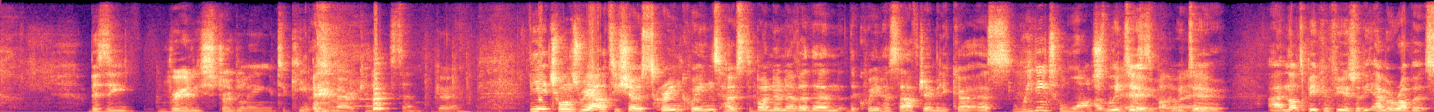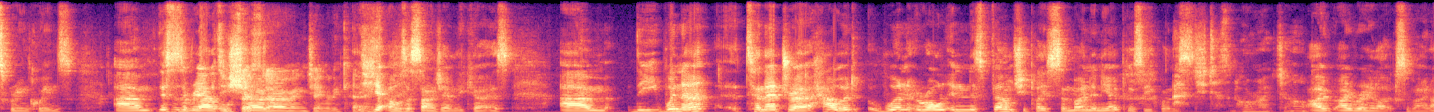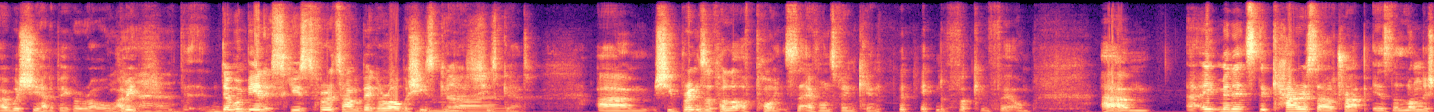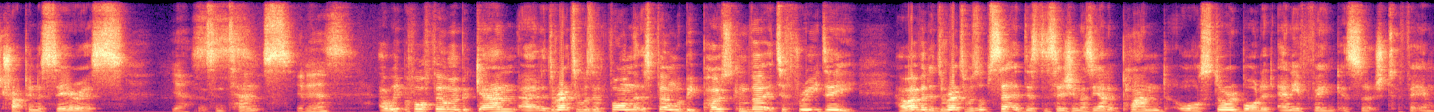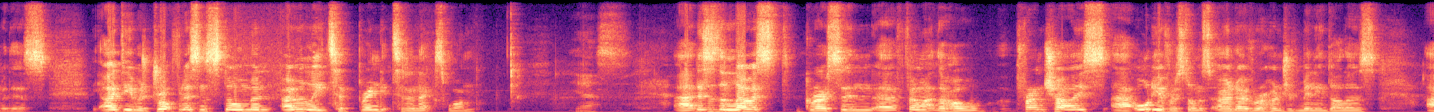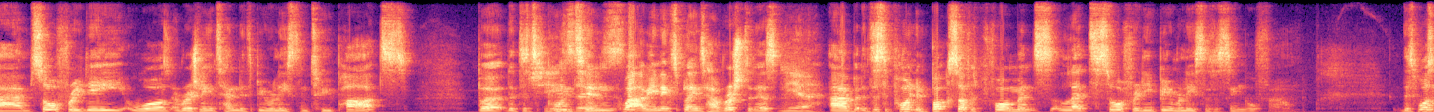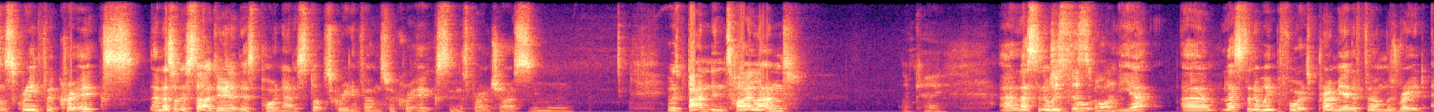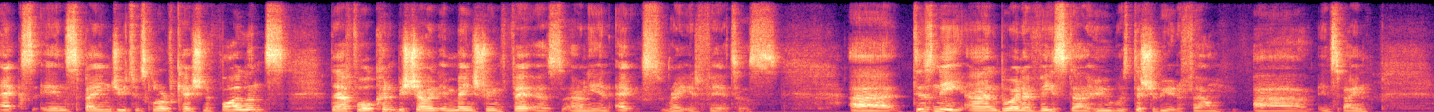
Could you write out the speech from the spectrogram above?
Busy really struggling to keep his American accent going. VH1's reality show Scream Queens, hosted by none other than the Queen herself, Jamie Lee Curtis. We need to watch Uh, we this, do, by the we way. do. Uh, not to be confused with the Emma Roberts Scream Queens. Um, this is a reality Also show. starring Jamie Lee Curtis. Yeah, also starring Jamie Lee Curtis. Um, the winner, Tanedra Howard, won a role in this film. She plays Simone in the opening And sequence. An alright job. I, I really like Simone. I wish she had a bigger role. I mean, th- there wouldn't be an excuse for her to have a bigger role, but she's good. She's good. Um, she brings up a lot of points that everyone's thinking in the fucking film. Um, at eight minutes, the carousel trap is the longest trap in the series. yes. It's intense. It is. A week before filming began, uh, the director was informed that this film would be post converted to 3D. However, the director was upset at this decision as he hadn't planned or storyboarded anything as such to fit in with this. The idea was dropped for this installment only to bring it to the next one. Yes. Uh, this is the lowest grossing uh, film out of the whole franchise. Uh, the other installments earned over $100 million. Um, Saw 3D was originally intended to be released in two parts, but the disappointing. Jesus. Well, I mean, it explains how rushed it is. Yeah. Uh, but the disappointing box office performance led to Saw 3D being released as a single film. This wasn't screened for critics, and that's what they started doing at this point now. They stopped screening films for critics in this franchise. Mm, It was banned in Thailand. okay. Uh, less than a Just week. this one? Yeah. Um, less than a week before its premiere, the film was rated X in Spain due to its glorification of violence. Therefore, couldn't be shown in mainstream theaters, only in X-rated theaters. Uh, Disney and Buena Vista, who was distributing the film uh, in Spain,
